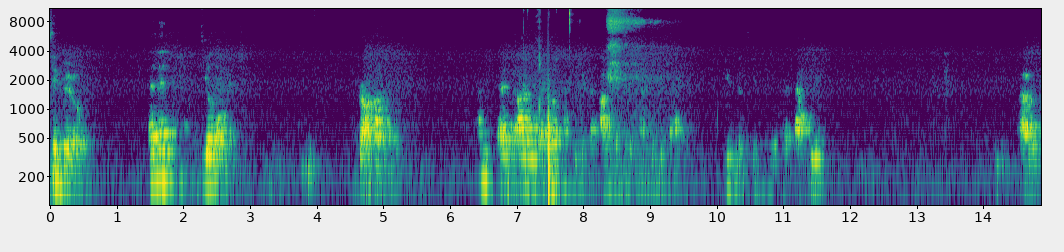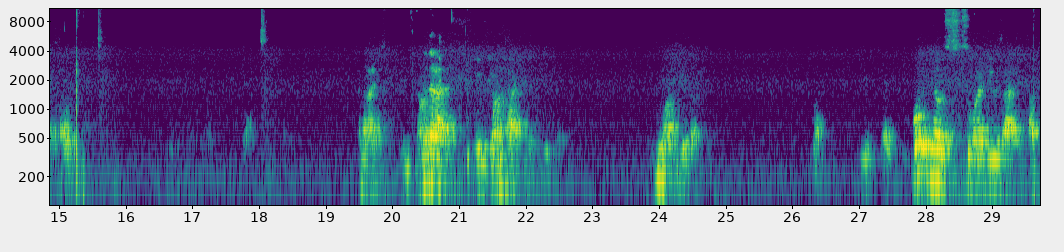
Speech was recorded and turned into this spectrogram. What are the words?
can do, and then deal damage. Draw a I was like, oh, can I take it back? I was gonna say, can I take it back? Use mints can do it, put it back to you. I was, I was, yeah. And so what I do is I attack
